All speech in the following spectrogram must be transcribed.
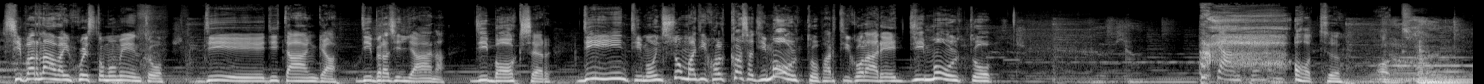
Si parlava in questo momento di, di tanga, di brasiliana, di boxer, di intimo, insomma di qualcosa di molto particolare e di molto Piccante. hot.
